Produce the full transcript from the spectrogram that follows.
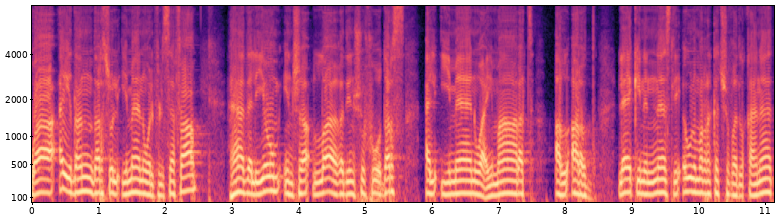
وأيضا درس الإيمان والفلسفة هذا اليوم إن شاء الله غادي نشوفوا درس الإيمان وعمارة الأرض. لكن الناس لأول مرة كتشوف هذه القناة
